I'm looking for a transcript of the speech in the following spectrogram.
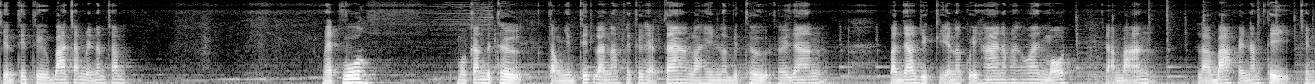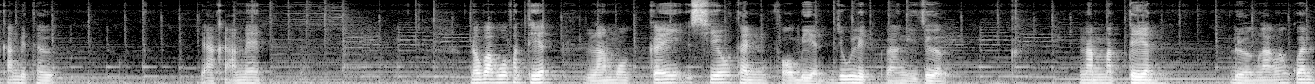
diện tích từ 300 đến 500 mét vuông. Một căn biệt thự tổng diện tích là 5,4 hecta loại hình là biệt thự thời gian bàn giao dự kiến là quý 2 năm 2021 giá bán là 3,5 tỷ trên căn biệt thự. Giá khá mềm. Nova World Phan Thiết là một cái siêu thành phố biển du lịch và nghỉ dưỡng. Nằm mặt tiền đường Lạc Long Quân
